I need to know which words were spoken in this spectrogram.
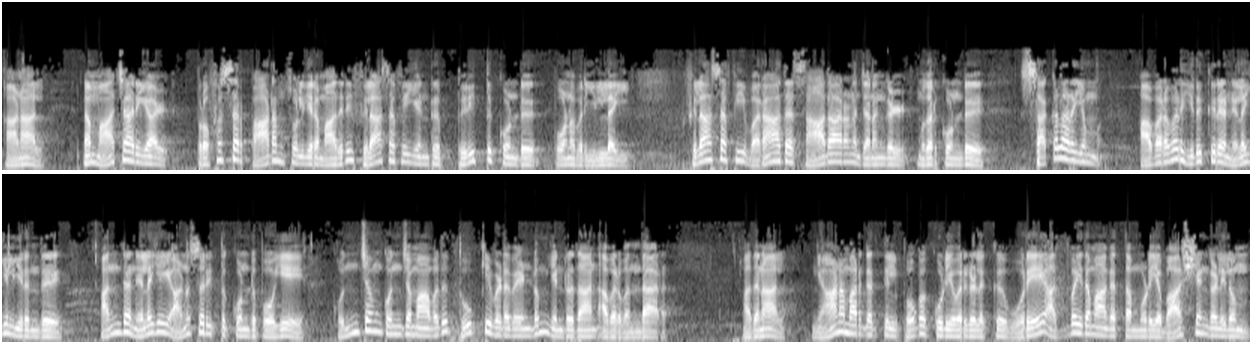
ஆனால் நம் ஆச்சாரியால் புரொஃபசர் பாடம் சொல்கிற மாதிரி பிலாசபி என்று பிரித்து கொண்டு போனவர் இல்லை. பிலாசபி வராத சாதாரண ஜனங்கள் முதற்கொண்டு சகலரையும் அவரவர் இருக்கிற நிலையில் இருந்து அந்த நிலையை அனுசரித்துக் கொண்டு போயே கொஞ்சம் கொஞ்சமாவது தூக்கிவிட வேண்டும் என்றுதான் அவர் வந்தார். அதனால் ஞான மார்க்கத்தில் போகக்கூடியவர்களுக்கு ஒரே அத்வைதமாக தம்முடைய பாஷ்யங்களிலும்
